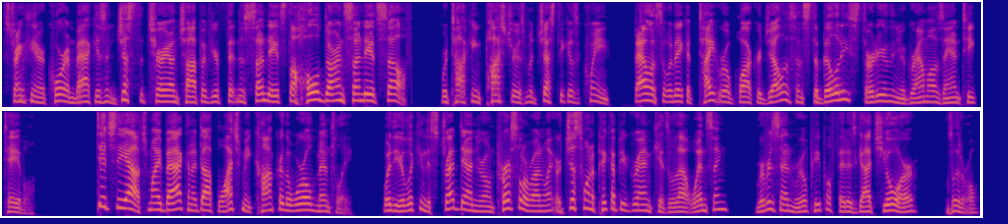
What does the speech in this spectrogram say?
Strengthening your core and back isn't just the cherry on top of your fitness sundae, it's the whole darn sundae itself. We're talking posture as majestic as a queen, balance that would make a tightrope walker jealous, and stability sturdier than your grandma's antique table. Ditch the ouch, my back, and adopt Watch Me Conquer the World mentally. Whether you're looking to strut down your own personal runway or just want to pick up your grandkids without wincing, River Zen Real People Fit has got your literal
